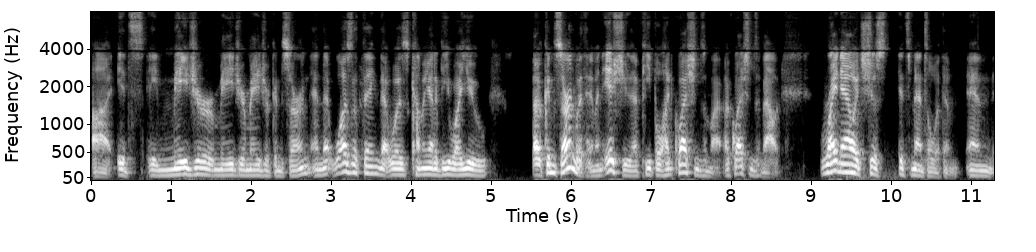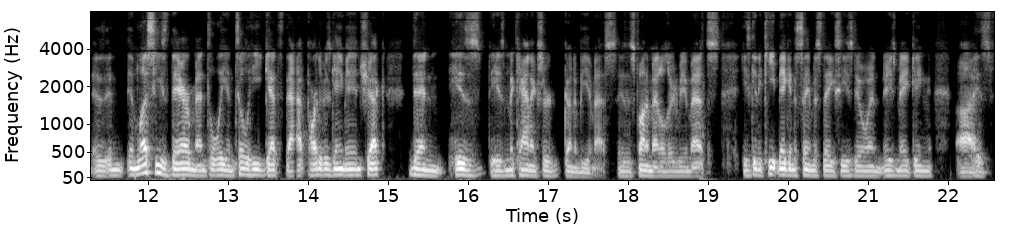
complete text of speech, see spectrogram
Uh, it's a major, major, major concern. And that was a thing that was coming out of BYU, a concern with him, an issue that people had questions about, questions about. Right now it's just it's mental with him. And, unless he's there mentally until he gets that part of his game in check then his his mechanics are going to be a mess. His fundamentals are going to be a mess. He's going to keep making the same mistakes he's doing he's making. Uh his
